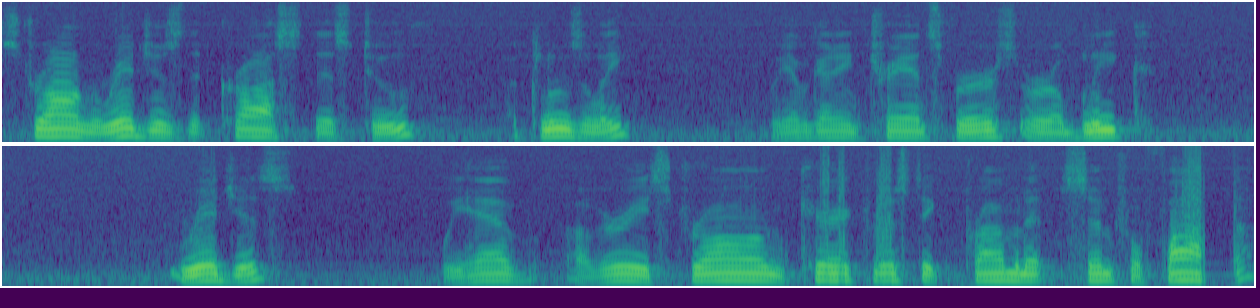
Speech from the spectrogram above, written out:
strong ridges that cross this tooth occlusally. We haven't got any transverse or oblique ridges. We have a very strong, characteristic, prominent central fossa.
